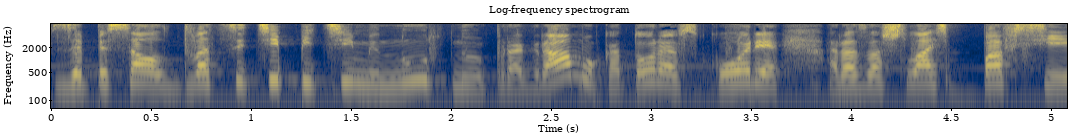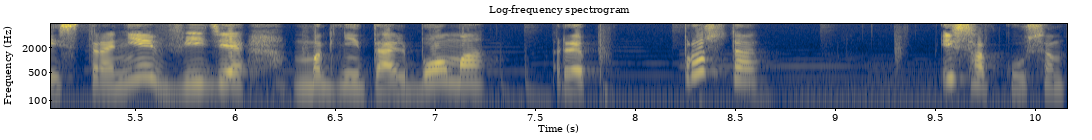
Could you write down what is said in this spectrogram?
записал 25-минутную программу, которая вскоре разошлась по всей стране в виде магнитоальбома «Рэп». Просто и со вкусом.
